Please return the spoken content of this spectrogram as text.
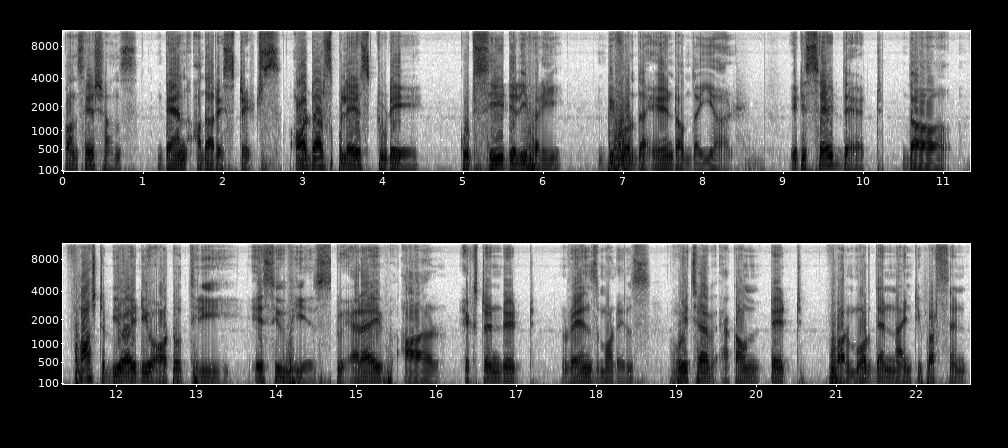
concessions than other states. Orders placed today could see delivery before the end of the year. It is said that the first BYD Atto 3 SUVs to arrive are extended range models which have accounted for more than 90%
